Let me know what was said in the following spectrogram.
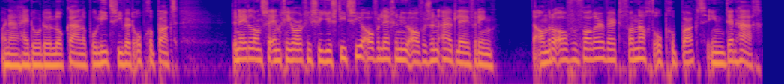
waarna hij door de lokale politie werd opgepakt. De Nederlandse en Georgische justitie overleggen nu over zijn uitlevering. De andere overvaller werd vannacht opgepakt in Den Haag.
